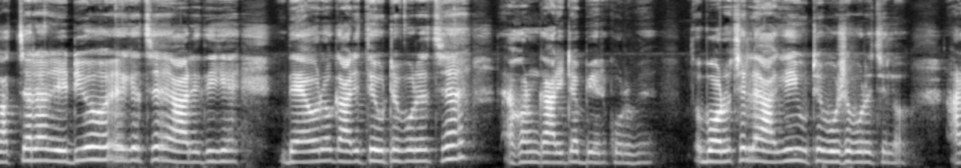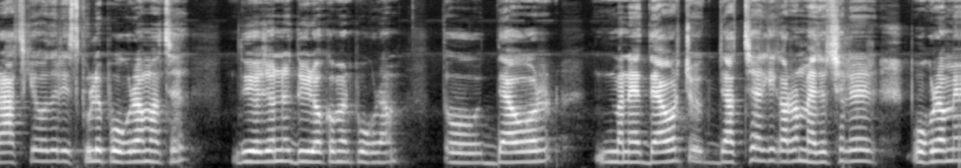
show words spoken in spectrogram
বাচ্চারা রেডিও হয়ে গেছে আর এদিকে দেওরও গাড়িতে উঠে পড়েছে। এখন গাড়িটা বের করবে। তো বড় ছেলে আগেই উঠে বসে পড়েছিল। আর আজকে ওদের স্কুলে প্রোগ্রাম আছে। দুজনের দুই রকমের প্রোগ্রাম। তো দেওর মানে দেওর যাচ্ছে আর কি কারণ মেজর ছেলের প্রোগ্রামে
